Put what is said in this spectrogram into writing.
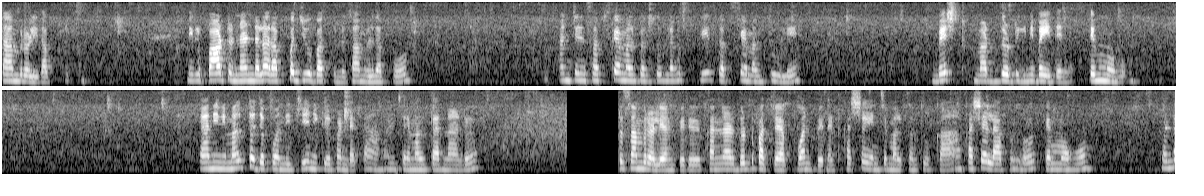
ಸಾಂಬ್ರೋಳಿ ದಪ್ಪು. ನಿಕ್ಲು ಪಾಟ್ ನಂಡಲ ರಪ್ಪ ಜೀವ ಬತ್ತುಂಡು ಸಾಂಬ್ರೋಳಿ ದಪ್ಪು ಅಂಚನೆ ಸಬ್ಸ್ಕ್ರೈಬ್ ಮಲ್ಪಂತು ನಂಗೆ ಪ್ಲೀಸ್ ಸಬ್ಸ್ಕ್ರೈಬ್ ಮಲ್ತೂಲಿ ಬೆಸ್ಟ್ ಮರ್ದೊಟ್ಟಿಗೆ ನಿ ಬೈತೇನೆ ತೆಮ್ಮಗು ಯಾನಿ ಮಲ್ತ ಜಪ್ಪೊಂದಿಜ್ಜಿ ನಿಕ್ಲೆ ಪಂಡಕ ಅಂಚನೆ ಮಲ್ತಾರ ನಾಡು ಸಂಬ್ರಳ್ಳಿ ಅನ್ಪೇರು ಕನ್ನಡ ದೊಡ್ಡ ಪತ್ರೆ ಅಪ್ಪು ಅನ್ಪೇರು ನೆಟ್ಟು ಕಷಾಯ ಎಂಚೆ ಮಲ್ಪನ್ ತೂಕ ಕಷಾಯ ಹಾಕೊಂಡು ತೆಮ್ಮಗು ಪಂಡ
